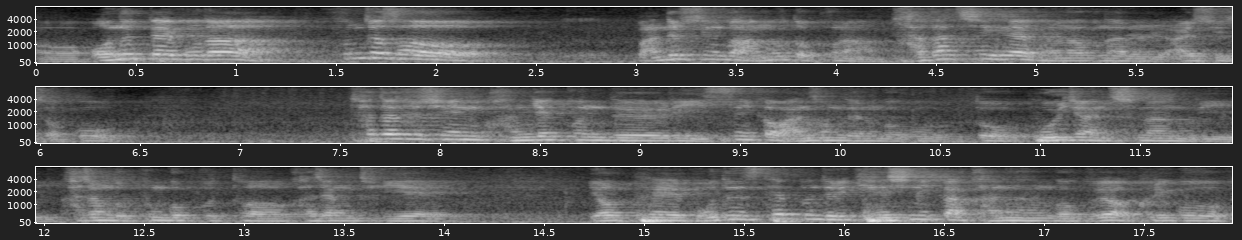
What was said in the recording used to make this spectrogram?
어, 어느 때보다 혼자서 만들 수 있는 건 아무것도 없구나. 다 같이 해야 가능하구나를 알 수 있었고 찾아주신 관객분들이 있으니까 완성되는 거고 또 보이지 않지만 우리 가장 높은 곳부터 가장 뒤에 옆에 모든 스태프분들이 계시니까 가능한 거고요. 그리고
